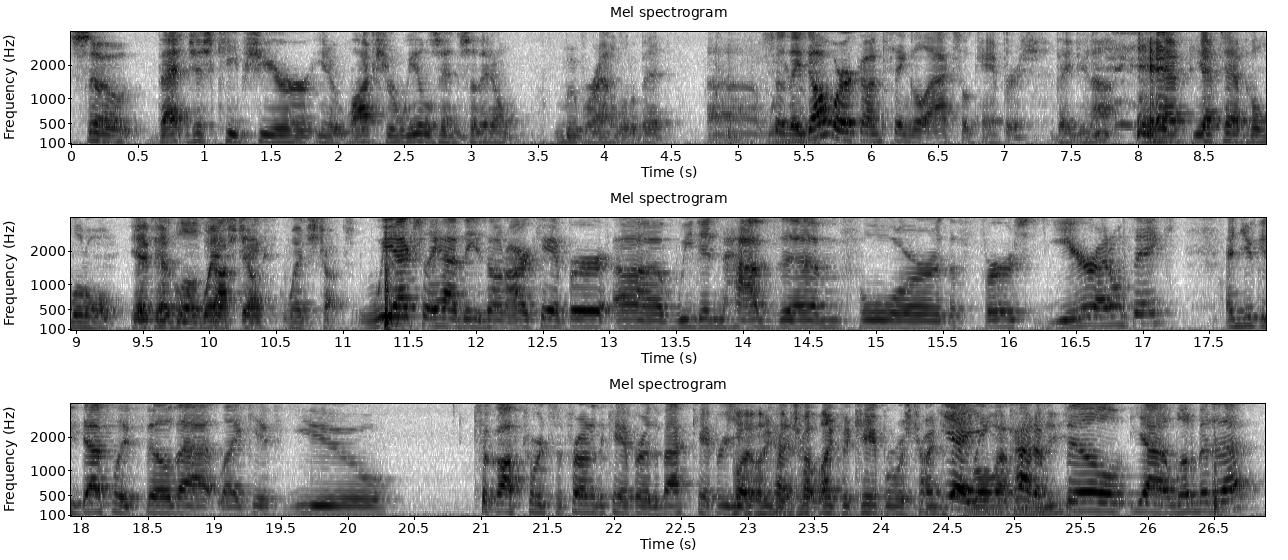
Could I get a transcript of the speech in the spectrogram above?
So that just keeps your, you know, locks your wheels in so they don't move around a little bit. Uh, So they don't work on single axle campers. They do not. You have, you have to have the little. You have to have the little wedge chuck- wedge chucks. We actually have these on our camper. Uh, we didn't have them for the first year, I don't think. And you could definitely feel that, like if you took off towards the front of the camper or the back camper, you Like, the, tr- like the camper was trying to yeah, you can kind of feel yeah a little bit of that.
